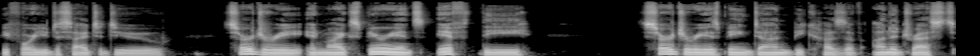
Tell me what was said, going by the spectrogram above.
before you decide to do surgery. In my experience, if the surgery is being done because of unaddressed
